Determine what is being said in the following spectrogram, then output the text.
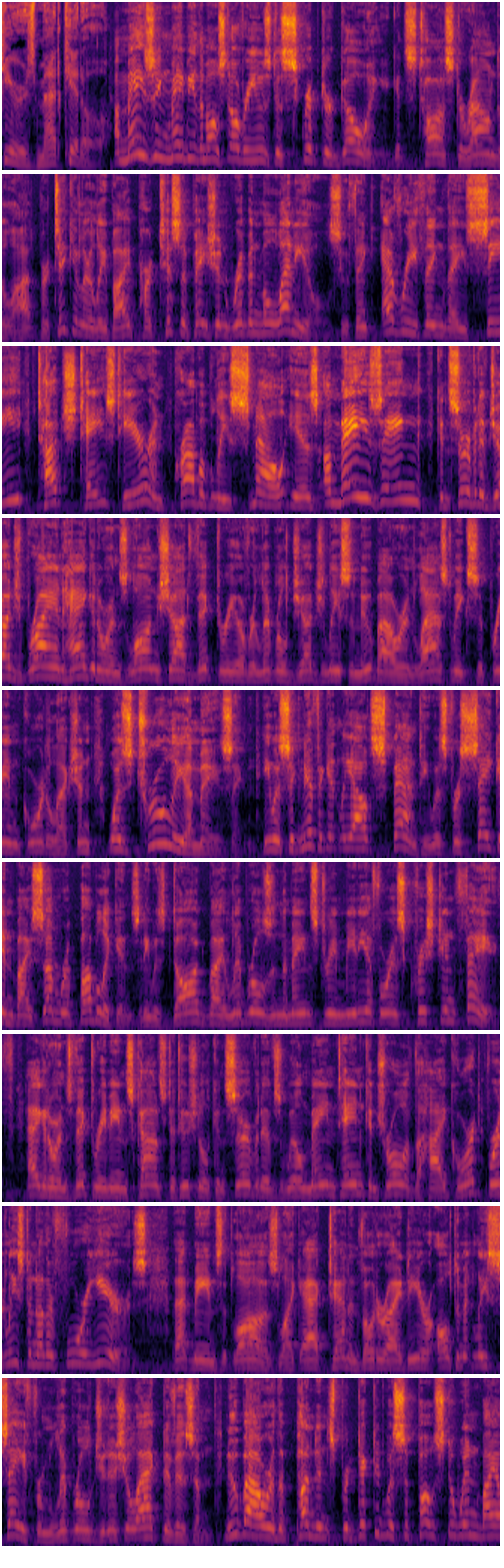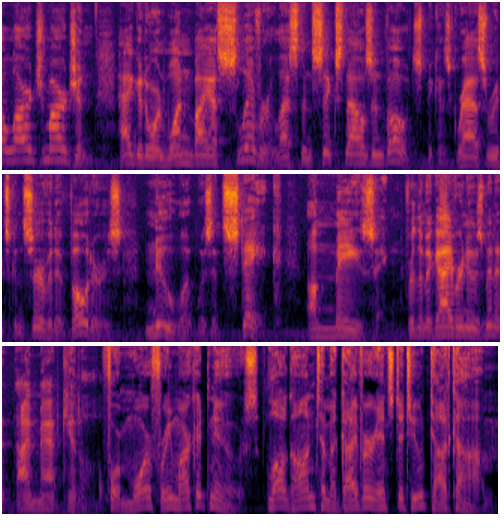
Here's Matt Kittle. Amazing may be the most overused descriptor going. It gets tossed around a lot, particularly by participation ribbon millennials who think everything they see, touch, taste, hear, and probably smell is amazing. Conservative Judge Brian Hagedorn's long shot victory over liberal Judge Lisa Neubauer in last week's Supreme Court election was truly amazing. He was significantly outspent, he was forsaken by some Republicans, and he was dogged by liberals in the mainstream media for his Christian faith faith. Hagedorn's victory means constitutional conservatives will maintain control of the High Court for at least another four years. That means that laws like Act 10 and voter ID are ultimately safe from liberal judicial activism. Neubauer, the pundits predicted, was supposed to win by a large margin. Hagedorn won by a sliver, less than 6,000 votes, because grassroots conservative voters knew what was at stake. Amazing. For the MacIver News Minute, I'm Matt Kittle. For more free market news, log on to MacIverInstitute.com.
